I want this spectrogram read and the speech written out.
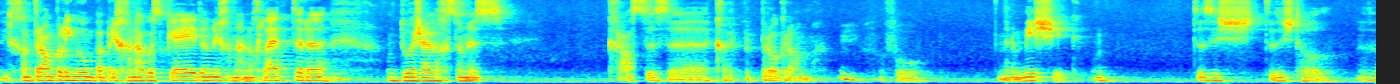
ich kann Trampolin um, aber ich kann auch skaten und ich kann auch noch klettern. Und du hast einfach so ein krasses äh, Körperprogramm mhm. von einer Mischung. Und das ist, das ist toll. Also.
